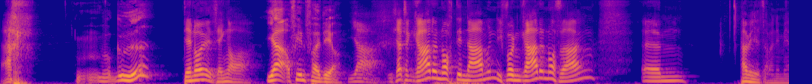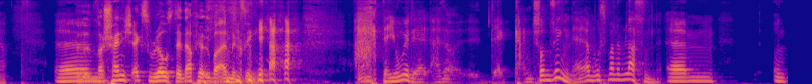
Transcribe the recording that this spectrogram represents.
ach, der neue Sänger, Ja, auf jeden Fall der. ja, ich hatte gerade noch den Namen, ich wollte ihn gerade noch sagen, ähm, habe ich jetzt aber nicht mehr. Ähm, Äh, Wahrscheinlich Axl Rose, der darf ja überall mitsingen. ja. Ach, der Junge, der, also, der kann schon singen, ne? muss man ihm lassen. Ähm, und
